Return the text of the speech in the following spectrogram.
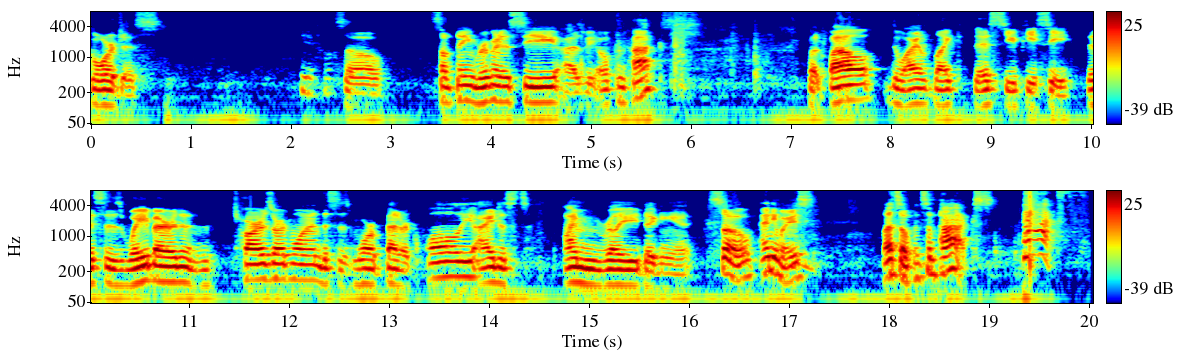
Gorgeous. Beautiful. So, something we're going to see as we open packs. But wow, do I like this UPC. This is way better than Charizard one. This is more better quality. I just, I'm really digging it. So, anyways, let's open some packs. Packs!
